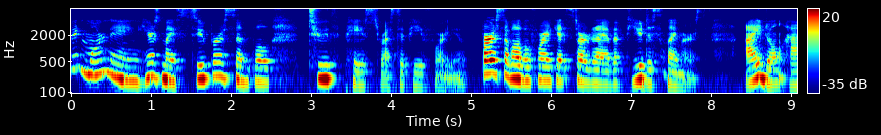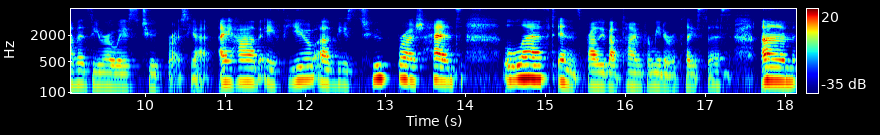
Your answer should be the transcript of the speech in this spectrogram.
Good morning. Here's my super simple toothpaste recipe for you. First of all, before I get started, I have a few disclaimers. I don't have a zero waste toothbrush yet. I have a few of these toothbrush heads left and it's probably about time for me to replace this. Um,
